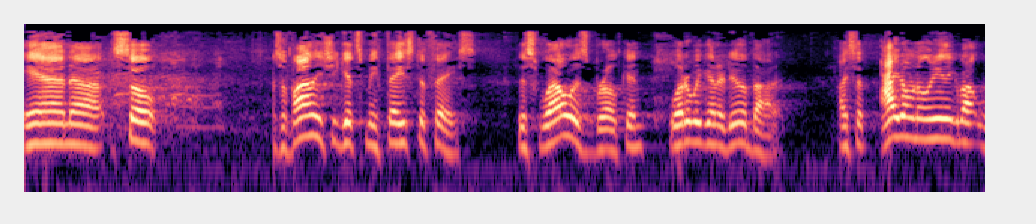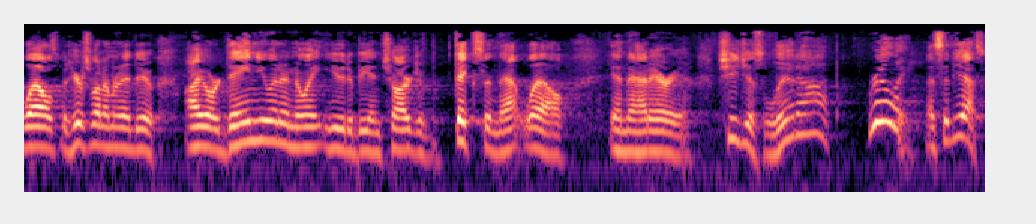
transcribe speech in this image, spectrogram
And uh, so, so finally she gets me face to face. This well is broken, what are we going to do about it? I said, I don't know anything about wells, but here's what I'm going to do. I ordain you and anoint you to be in charge of fixing that well in that area. She just lit up. Really? I said, yes.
